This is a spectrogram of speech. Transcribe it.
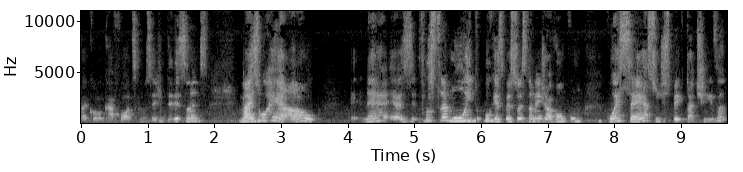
vai colocar fotos que não sejam interessantes. Mas o real né, é, frustra muito, porque as pessoas também já vão com, com excesso de expectativa,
